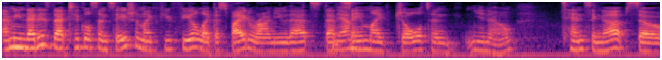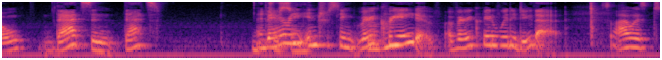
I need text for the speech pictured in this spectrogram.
i mean that is that tickle sensation like if you feel like a spider on you that's that Yeah. same like jolt and you know tensing up so that's in that's very Interesting. interesting very creative a very creative way to do that So I was t-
